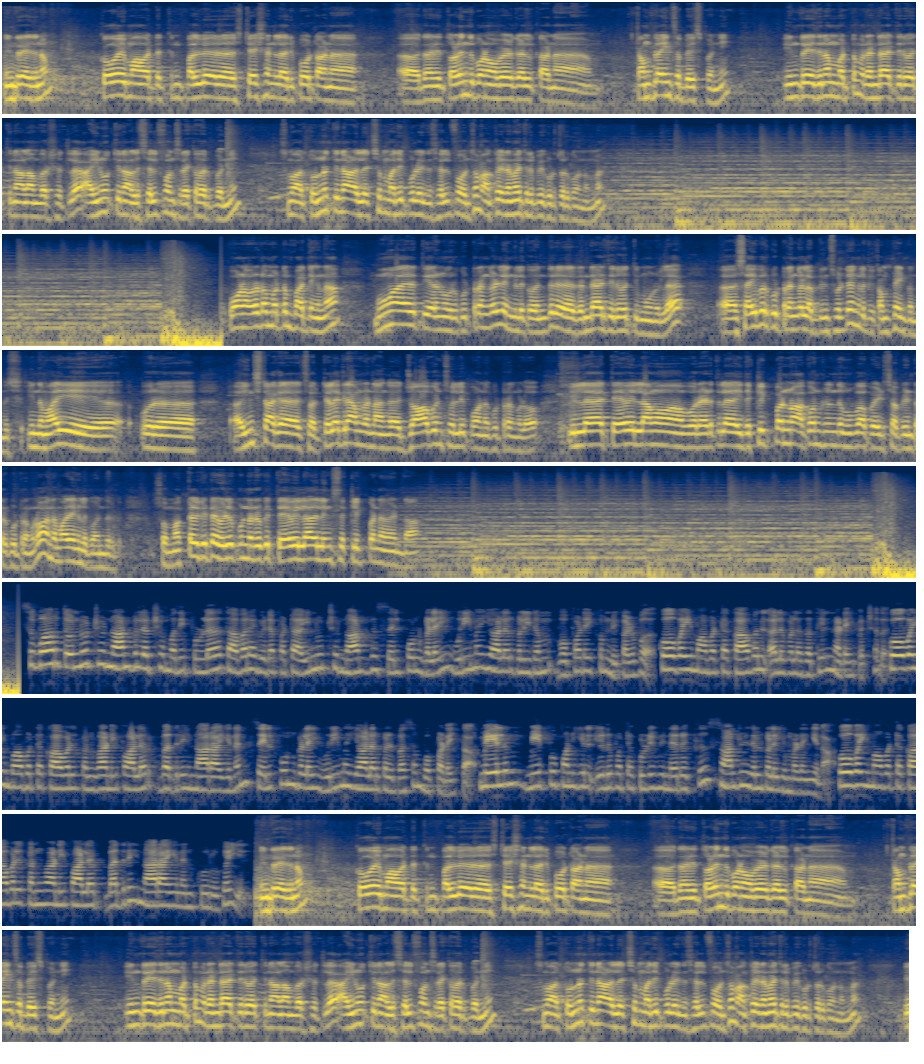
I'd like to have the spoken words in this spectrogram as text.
இன்றைய தினம் கோவை மாவட்டத்தின் பல்வேறு ஸ்டேஷனில் ரிப்போர்ட் ஆன நிறைய தொலைந்து போன மொபைல்களுக்கான கம்ப்ளைண்ட்ஸை பேஸ் பண்ணி இன்றைய தினம் மட்டும் ரெண்டாயிரத்தி இருபத்தி நாலாம் வருஷத்தில் ஐநூற்றி நாலு செல்ஃபோன்ஸ் ரெக்கவர் பண்ணி சுமார் தொண்ணூற்றி நாலு லட்சம் மதிப்புள்ள இந்த செல்ஃபோன்ஸை மக்களிடமே திருப்பி கொடுத்துருக்கோம் நம்ம. போன வருடம் மட்டும் பார்த்தீங்கன்னா மூவாயிரத்தி இரநூறு குற்றங்கள் எங்களுக்கு வந்து ரெண்டாயிரத்தி இருபத்தி மூணில் சைபர் குற்றங்கள் அப்படின்னு சொல்லிட்டு எங்களுக்கு கம்ப்ளைண்ட் வந்துச்சு. இந்த மாதிரி ஒரு இன்ஸ்டாகிரா சாரி டெலிகிராமில் நாங்கள் ஜாப்னு சொல்லி போன குற்றங்களோ இல்லை தேவையில்லாமல் ஒரு இடத்துல இதை கிளிக் பண்ணோம் அக்கௌண்ட்லேருந்து ரூபா போயிடுச்சு அப்படின்ற குற்றங்களோ அந்த மாதிரி எங்களுக்கு வந்திருக்கு. ஸோ மக்கள்கிட்ட விழிப்புணர்வுக்கு தேவையில்லாத லிங்க்ஸை கிளிக் பண்ண வேண்டாம். சுமார் தொன்னூற்று நான்கு லட்சம் மதிப்புள்ள தவற விடப்பட்ட ஐநூற்று நான்கு செல்போன்களை உரிமையாளர்களிடம் ஒப்படைக்கும் நிகழ்வு கோவை மாவட்ட காவல் அலுவலகத்தில் நடைபெற்றது. கோவை மாவட்ட காவல் கண்காணிப்பாளர் பத்ரி நாராயணன் செல்போன்களை உரிமையாளர்கள் வசம் ஒப்படைத்தார். மேலும் மீட்பு பணியில் ஈடுபட்ட குழுவினருக்கு சான்றிதழ்களையும் வழங்கினார். கோவை மாவட்ட காவல் கண்காணிப்பாளர் பத்ரி நாராயணன் கூறுகையில் இன்றைய தினம் கோவை மாவட்டத்தின் பல்வேறு ஸ்டேஷனில் ரிப்போர்ட் ஆன தொலைந்து போன மொபைல்களுக்கான கம்ப்ளைண்ட்ஸை பேஸ் பண்ணி இன்றைய தினம் மட்டும் ரெண்டாயிரத்தி இருபத்தி நாலாம் வருஷத்தில் ஐநூற்றி நாலு செல்ஃபோன்ஸ் ரெக்கவர் பண்ணி சுமார் தொண்ணூற்றி நாலு லட்சம் மதிப்புள்ள இந்த செல்ஃபோன்ஸை மக்களிடமே திருப்பி கொடுத்துருக்கோம் நம்ம.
